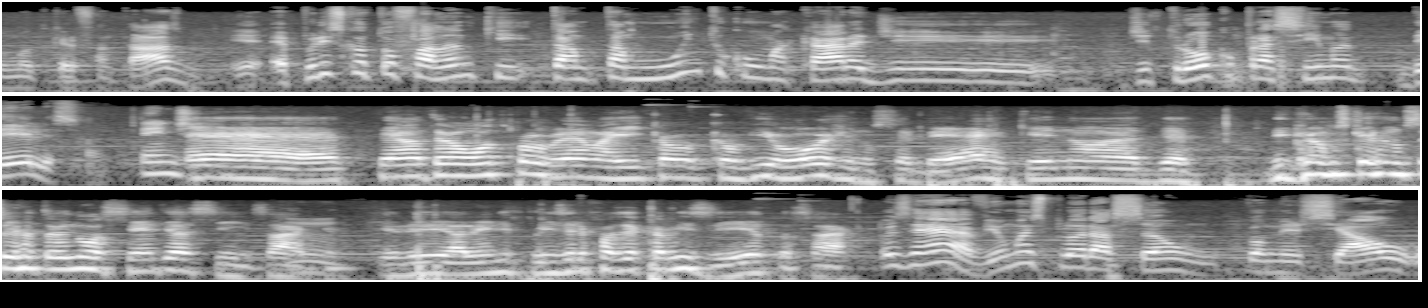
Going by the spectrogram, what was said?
do Motoqueiro Fantasma. É, é por isso que eu tô falando que tá, tá muito com uma cara de, de troco pra cima dele, sabe? Entendi. É, tem, tem um outro problema aí que eu, que eu vi hoje no CBR, que ele não é de- digamos que ele não seja tão inocente assim, saca? Hum. Ele, além de prints, ele fazia camiseta, saca? Pois é, havia uma exploração comercial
